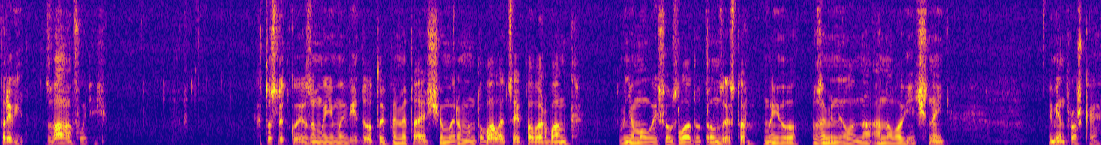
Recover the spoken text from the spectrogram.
Привіт! З вами Фотіч. Хто слідкує за моїми відео, той пам'ятає, що ми ремонтували цей павербанк. В ньому вийшов з ладу транзистор. Ми його замінили на аналогічний. Він трошки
